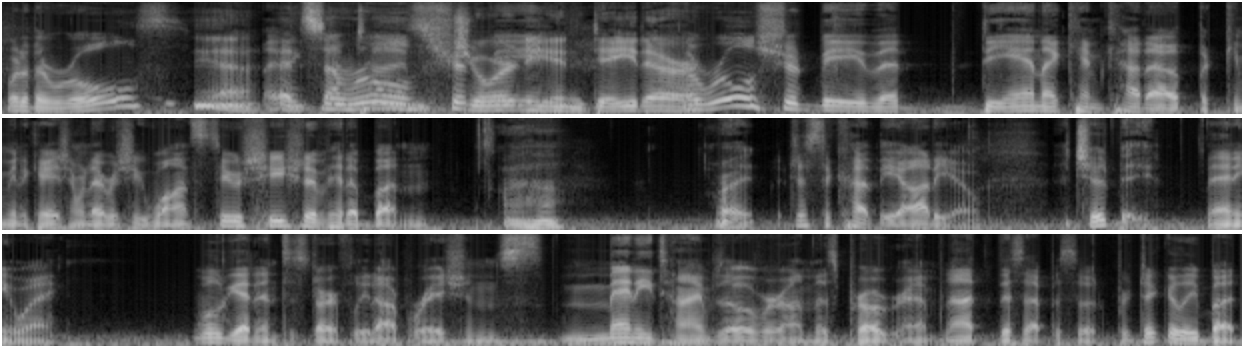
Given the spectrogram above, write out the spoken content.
What are the rules? Yeah, I and the sometimes rules should Geordi be- and Data are The rules should be that Deanna can cut out the communication whenever she wants to. She should have hit a button Uh huh. Right. just to cut the audio. It should be. Anyway, we'll get into Starfleet operations many times over on this program. Not this episode particularly, but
